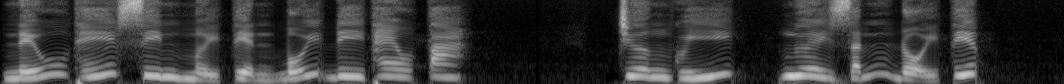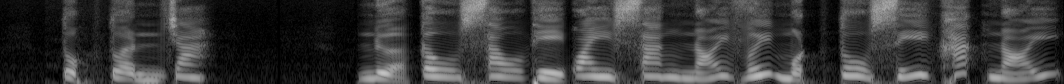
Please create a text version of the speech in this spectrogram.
Nếu thế xin mời tiền bối đi theo ta. Trương quý, ngươi dẫn đội tiếp. Tục tuần tra. Nửa câu sau thì quay sang nói với một tu sĩ khác nói.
